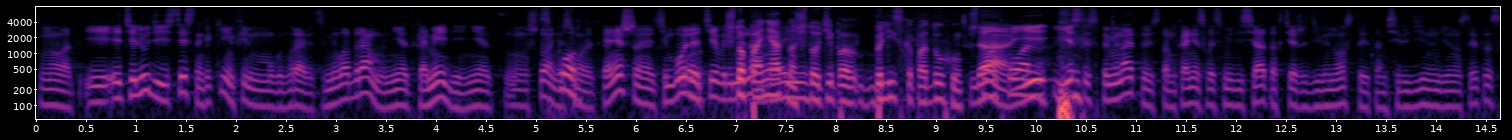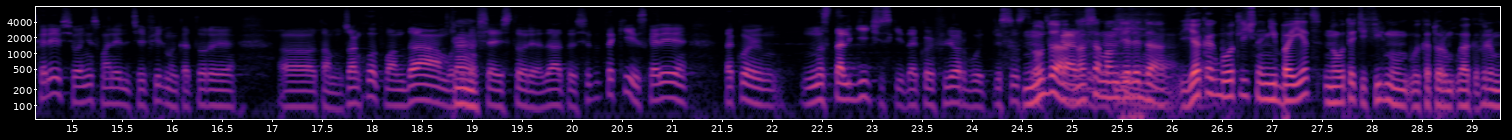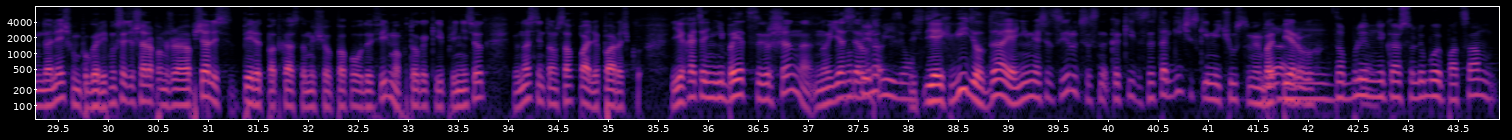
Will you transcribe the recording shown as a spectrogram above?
Вот. И эти люди, естественно, какие им фильмы могут нравиться? Мелодрамы? Нет. Комедии? Нет. Ну, что Спорт. они смотрят? Конечно, тем более Спорт. те времена... Что понятно, и... что типа близко по духу. Да, и если вспоминать, то есть там конец 80-х, те же 90-е, там середина 90-е, это, скорее всего, они смотрели те фильмы, которые э, там Жан-Клод Ван Дам, вот Конечно. эта вся история, да, то есть это такие, скорее, такой ностальгический такой флер будет присутствовать. Ну да, на самом деле да. да. Я как бы вот лично не боец, но вот эти фильмы, которым, о которых мы в дальнейшем поговорим. Мы, кстати, с Шарапом же общались перед подкастом еще по поводу фильмов, кто какие принесет, и у нас с ним там совпали парочку. Я хотя не боец совершенно, но я но все равно... Их видел. Я их видел, да, и они у меня ассоциируются с какими-то с ностальгическими чувствами, да. во-первых. Да блин, мне кажется, любой пацан,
